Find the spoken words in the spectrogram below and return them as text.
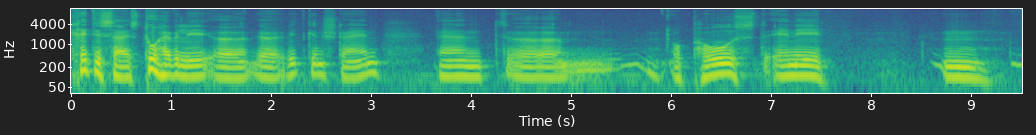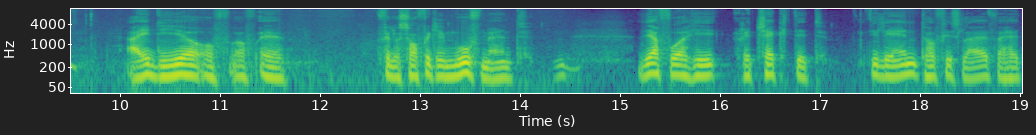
criticized, too heavily, uh, uh, Wittgenstein and um, opposed any um, idea of, of, a philosophical movement. Therefore, he rejected. Till the end of his life, I had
